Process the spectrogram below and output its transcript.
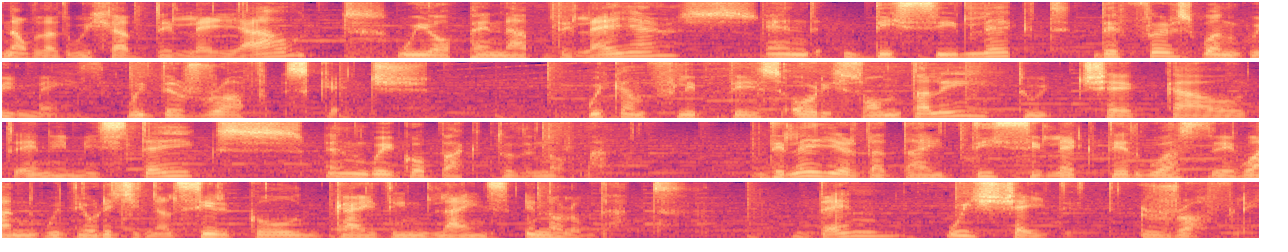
Now that we have the layout, we open up the layers and deselect the first one we made with the rough sketch. We can flip this horizontally to check out any mistakes and we go back to the normal. The layer that I deselected was the one with the original circle, guiding lines and all of that. Then we shade it roughly.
